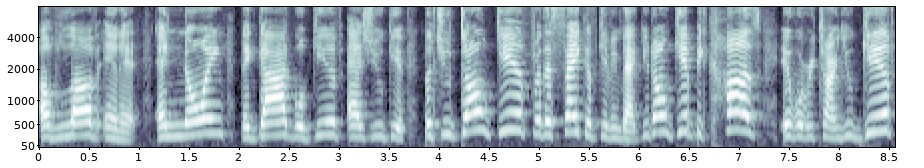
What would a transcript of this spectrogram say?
of love in it and knowing that God will give as you give. But you don't give for the sake of giving back. You don't give because it will return. You give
